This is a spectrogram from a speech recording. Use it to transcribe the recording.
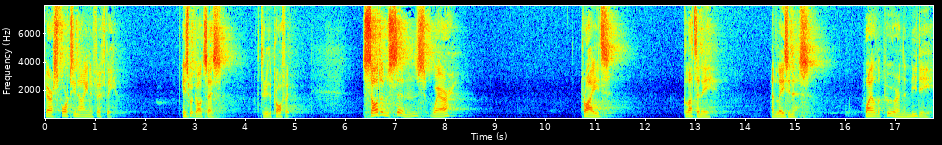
verse 49 and 50. Here's what God says through the prophet Sodom's sins were pride, gluttony, and laziness while the poor and the needy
